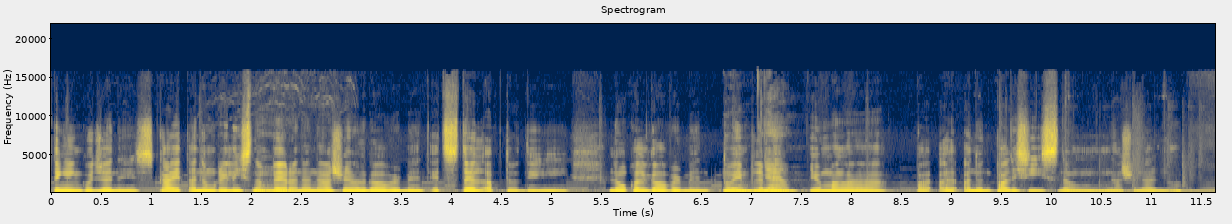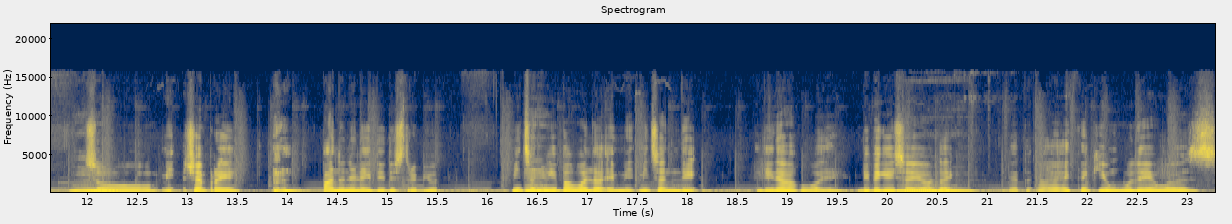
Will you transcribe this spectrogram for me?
tingin ko dyan is, kahit anong release ng Mm-mm. pera ng national government, it's still up to the local government to Mm. implement yung mga pa, a- anong policies ng national, no? Mm-mm. So, mi- syempre, paano nila i-distribute? Minsan Mm. yung iba wala eh, mi- minsan hindi hindi nakakuha eh. Bibigay sa Mm. like et- I I think yung huli was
